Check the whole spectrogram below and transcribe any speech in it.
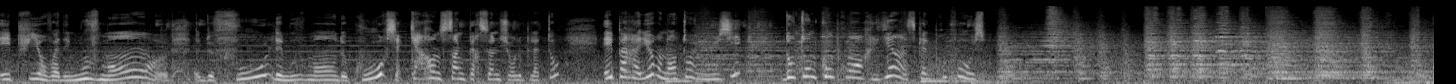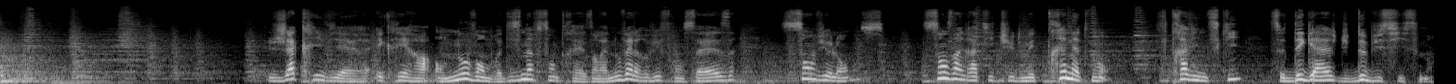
Et puis on voit des mouvements euh, de foule, des mouvements de course. Il y a 45 personnes sur le plateau. Et par ailleurs, on entend une musique dont on ne comprend rien à ce qu'elle propose. Jacques Rivière écrira en novembre 1913 dans la Nouvelle Revue Française Sans violence, sans ingratitude, mais très nettement, Stravinsky se dégage du debussisme.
